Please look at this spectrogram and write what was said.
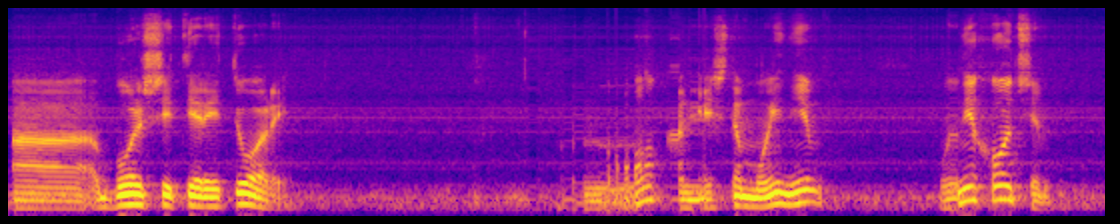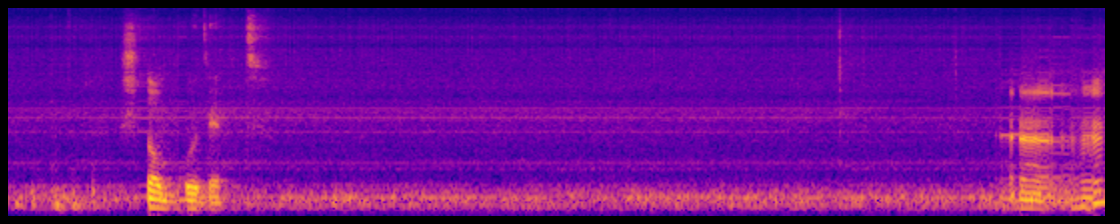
э, больше территорий. Но, конечно, мы не, мы не хотим, что будет. Ага.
